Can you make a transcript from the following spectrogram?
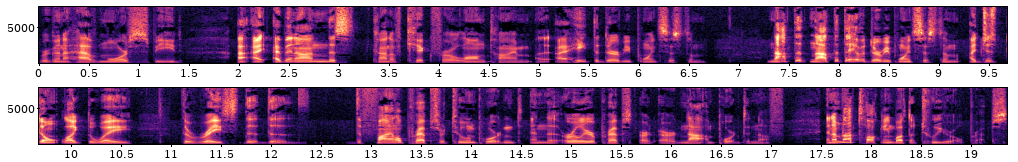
we're going to have more speed. I, have been on this kind of kick for a long time. I, I hate the Derby point system. Not that not that they have a Derby point system. I just don't like the way the race the the the final preps are too important and the earlier preps are, are not important enough. And I'm not talking about the two year old preps.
